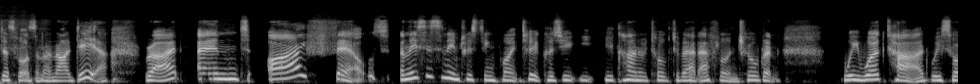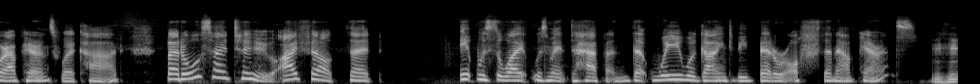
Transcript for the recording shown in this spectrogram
just wasn't an idea right? And I felt, and this is an interesting point too, because you, you you kind of talked about affluent children. We worked hard. We saw our parents work hard, but also too, I felt that it was the way it was meant to happen. That we were going to be better off than our parents. hmm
